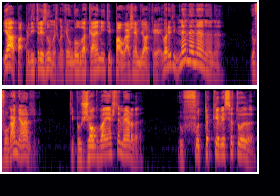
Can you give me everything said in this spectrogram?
e ah, pá, perdi 3 1 mas marquei um gol bacana e tipo, pá, o gajo é melhor. Agora é tipo, não, não, não, não, não. Eu vou ganhar. Tipo, eu jogo bem esta merda. Eu foto a cabeça toda.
